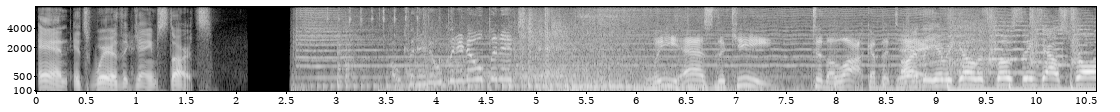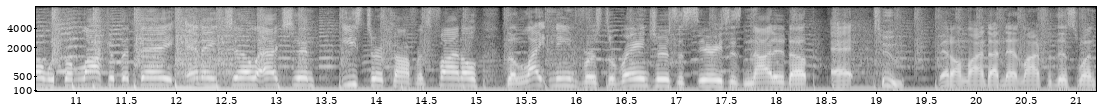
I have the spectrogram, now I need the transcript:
and it's where the game starts. Open it, open it, open it. Lee has the key to the lock of the day. All right, Lee, here we go. Let's close things out strong with the lock of the day. NHL action, Eastern Conference Final. The Lightning versus the Rangers. The series is knotted up at two. BetOnline.net line for this one.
